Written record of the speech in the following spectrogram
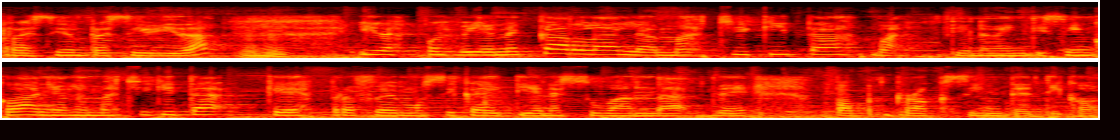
recién recibida. Y después viene Carla, la más chiquita, bueno, tiene 25 años, la más chiquita, que es profe de música y tiene su banda de pop rock sintético.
